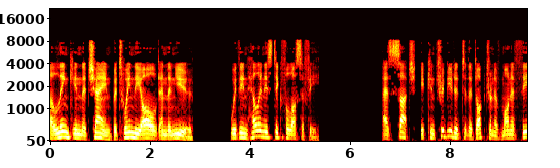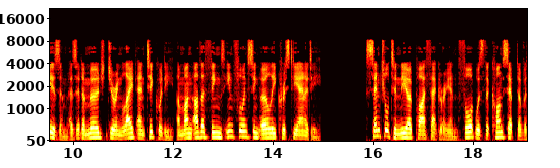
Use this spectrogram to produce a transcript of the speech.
a link in the chain between the old and the new within Hellenistic philosophy. As such, it contributed to the doctrine of monotheism as it emerged during late antiquity among other things influencing early Christianity. Central to Neo-Pythagorean thought was the concept of a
